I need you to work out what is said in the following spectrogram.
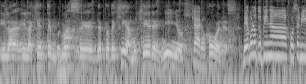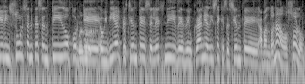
y, la, gente más eh, desprotegida, mujeres, niños, jóvenes. Veamos lo que opina José Miguel Insulza en este sentido, porque hoy día el presidente Zelensky desde Ucrania dice que se siente abandonado, solo.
